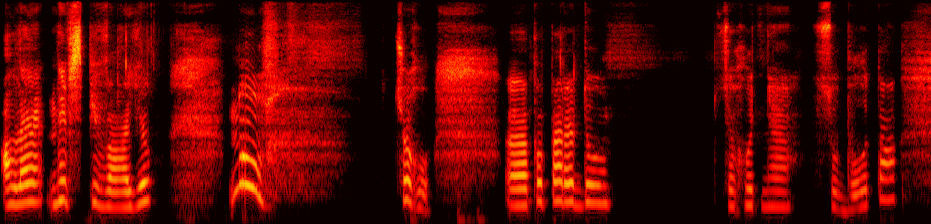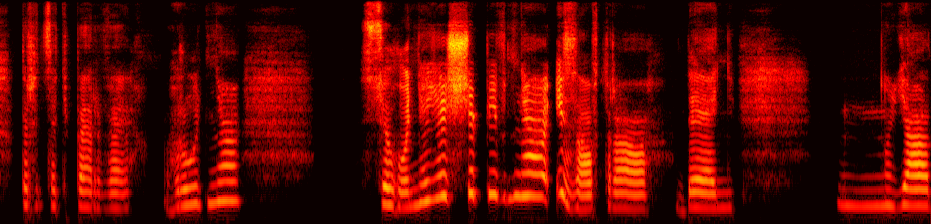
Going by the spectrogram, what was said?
але не вспіваю. Ну, чого? Е, Попереду сьогодні субота, 31 грудня. Сьогодні є ще півдня і завтра день. Ну, я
